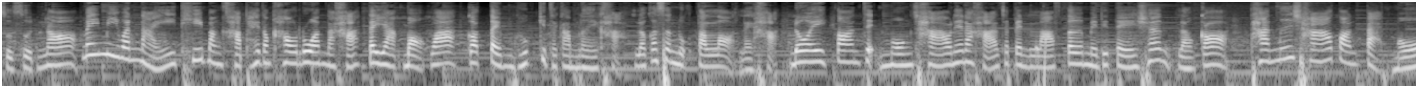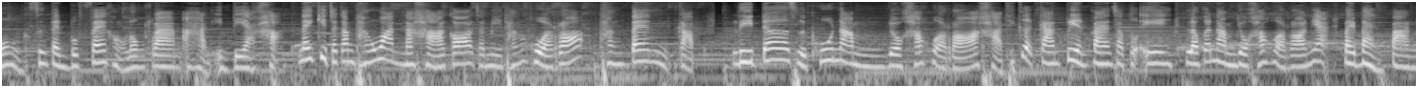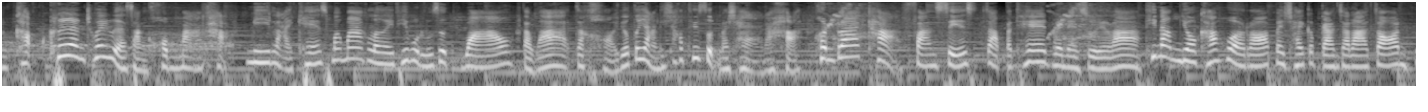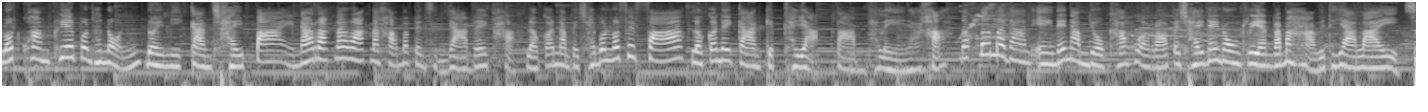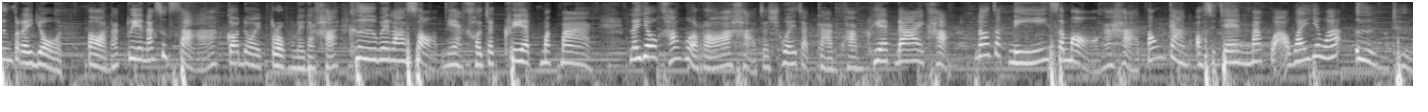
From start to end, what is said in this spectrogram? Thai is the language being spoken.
22.00 น ไม่มีวันไหนที่บังคับให้ต้องเข้าร่วมนะคะ แต่อยากบอกว่าก็เต็มทุกกิจกรรมเลยค่ะ แล้วก็สนุกตลอดเลยค่ะ โดยตอน 7 โมงเช้าเนี่ยนะคะ จะเป็น laughter meditation แล้วก็ทานมื้อเช้าตอน 8 โมง ซึ่งเป็นบุฟเฟ่ของโรงแรมอาหารอินเดียค่ะ ในกิจกรรมทั้งวันนะคะ ก็จะมีทั้งหัวเราะ ทั้งเต้นกับ leaders หรือผู้นำโยคะหัวราะค่ะ ที่เกิดการเปลี่ยนแปลงจากตัวเอง แล้วก็นำโยคะหัวราะเนี่ยไปแบ่งปันขับเคลื่อนช่วยเหลือสังคมมาค่ะ มีหลายเคสมากๆเลยที่บุญรู้สึกว้าว แต่ว่าจะขอยกตัวอย่างที่ชอบที่สุดมาแชร์นะคะ คนแรกค่ะฟรานซิสจากประเทศเวเนซุเอลาที่นำโยคะหัวราะไปใช้กับการจราจร ลดความเครียดบนถนน โดยมีการใช้ป้ายน่ารักน่ารักนะคะมาเป็นสัญญาณด้วยค่ะ แล้วก็นำไปใช้บนรถไฟฟ้า แล้วก็ในการเก็บขยะตามทะเลนะคะ ดรมาดานเองได้นำโยคะหัวเราะไปใช้ในโรงเรียนและมหาวิทยาลัย ซึ่งประโยชน์ต่อนักเรียนนักศึกษาก็โดยตรงเลยนะคะ คือเวลาสอบเนี่ยเขาจะเครียดมากๆ และโยคะหัวเราะค่ะจะช่วยจัดการความเครียดได้ค่ะ นอกจากนี้สมองอะค่ะต้องการออกซิเจนมากกว่าอวัยวะอื่นถึง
